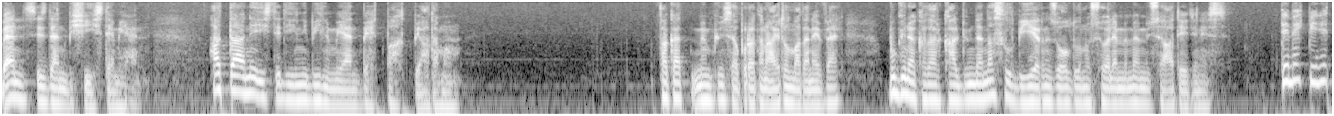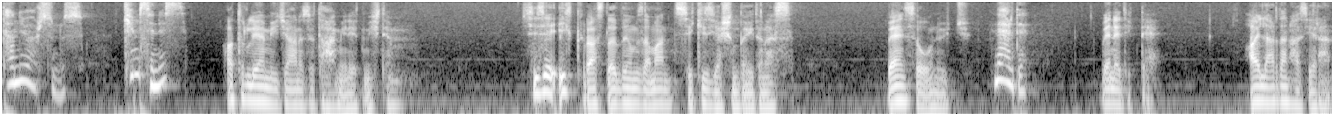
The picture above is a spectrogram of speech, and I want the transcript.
Ben sizden bir şey istemeyen Hatta ne istediğini bilmeyen bedbaht bir adamım. Fakat mümkünse buradan ayrılmadan evvel Bugüne kadar kalbimde nasıl bir yeriniz olduğunu söylememe müsaade ediniz. Demek beni tanıyorsunuz. Kimsiniz? Hatırlayamayacağınızı tahmin etmiştim. Size ilk rastladığım zaman 8 yaşındaydınız. Bense 13 Nerede? Venedik'te Aylardan Haziran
